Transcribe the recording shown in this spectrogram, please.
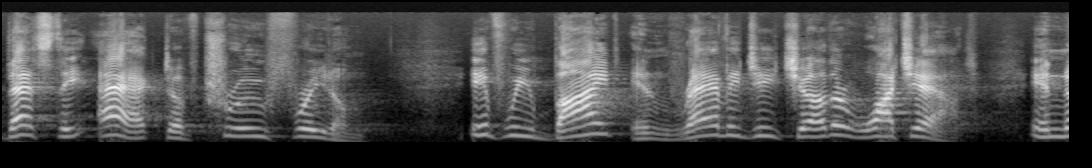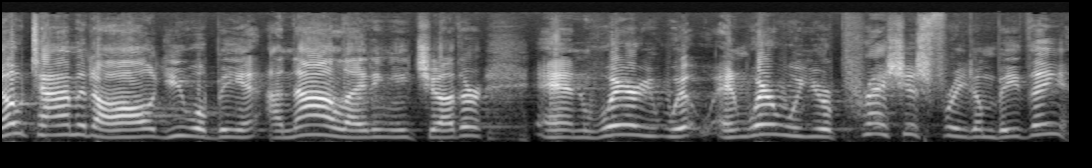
That's the act of true freedom. If we bite and ravage each other, watch out. In no time at all, you will be annihilating each other, and where, will, and where will your precious freedom be then?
